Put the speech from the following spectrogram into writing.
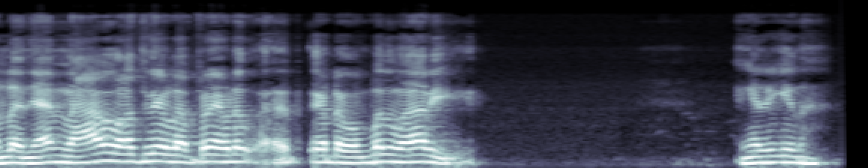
അല്ല ഞാൻ നാളെ വളച്ചതേ ഉള്ളൂ. അപ്പോഴേ അവിടെ കേട്ടോ ഒമ്പത് മാറി. എങ്ങനെ ഇരിക്കുന്നു?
